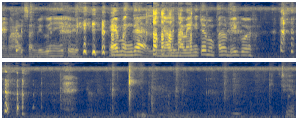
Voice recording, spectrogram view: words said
emang alasan begonya itu ya Eh, emang enggak nyalain nyalain itu emang padahal bego gitu ya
